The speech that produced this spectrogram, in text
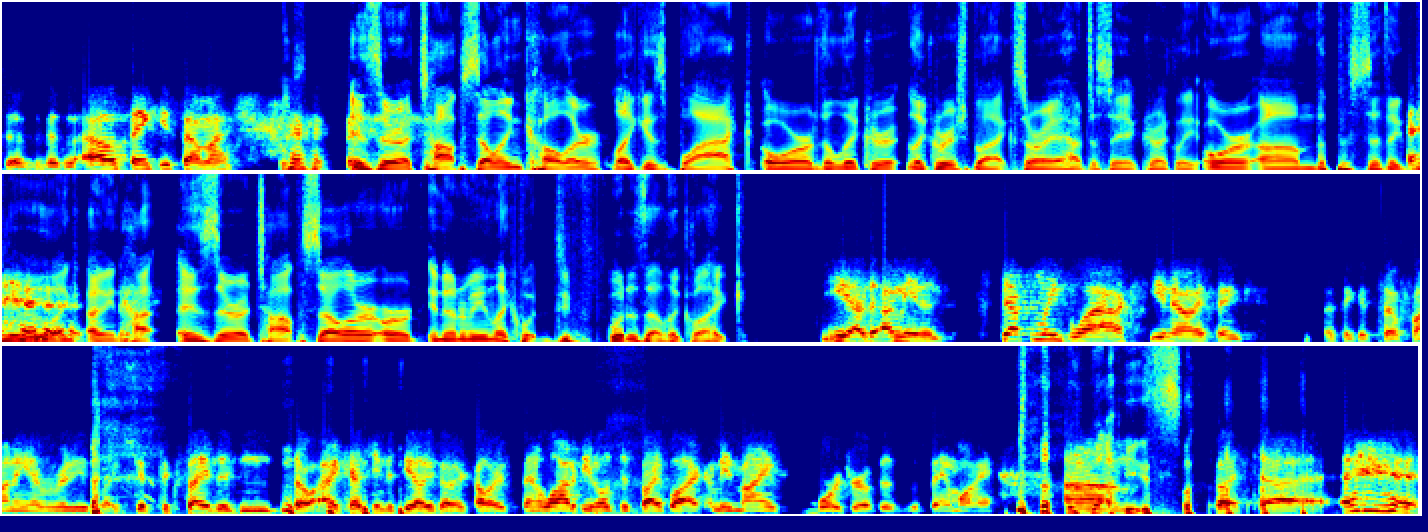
the business. Oh, thank you so much. Is there a top selling color like is black or the liquor licorice black? Sorry, I have to say it correctly. Or um the Pacific blue. like I mean, how, is there a top seller or you know what I mean? Like what do, what does that look like? yeah, I mean it's definitely black. You know, I think I think it's so funny. Everybody's like gets excited and so eye catching to see all these other colors. And a lot of people just buy black. I mean, my wardrobe is the same way. Um, nice. but uh,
